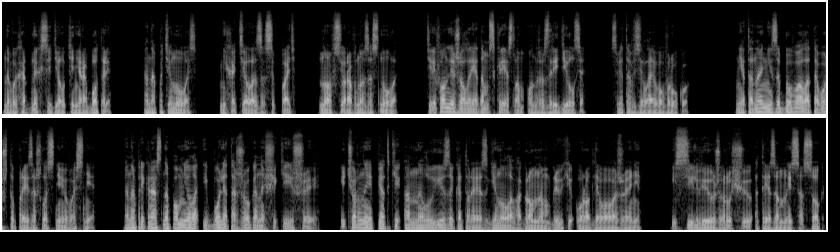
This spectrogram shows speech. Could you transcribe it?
На выходных сиделки не работали. Она потянулась, не хотела засыпать, но все равно заснула. Телефон лежал рядом с креслом, он разрядился. Света взяла его в руку. Нет, она не забывала того, что произошло с нею во сне. Она прекрасно помнила и боль от ожога на щеке и шее, и черные пятки Анны Луизы, которая сгинула в огромном брюхе уродливого Жени, и Сильвию, жрущую отрезанный сосок,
